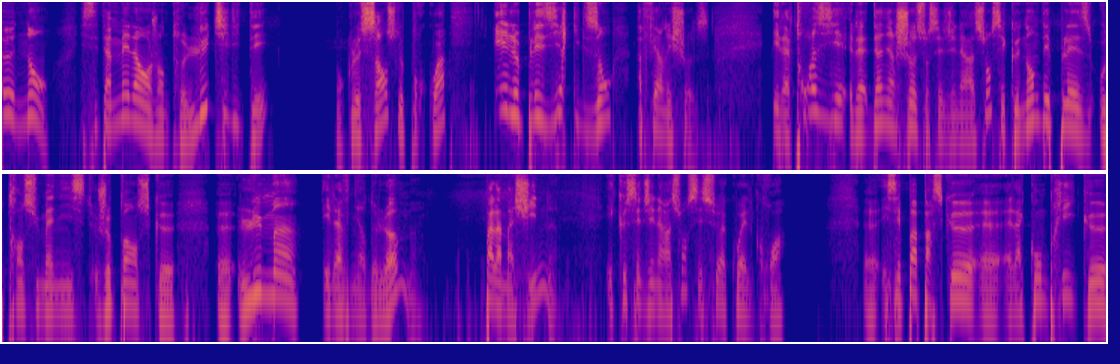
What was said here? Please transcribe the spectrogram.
Eux, non. C'est un mélange entre l'utilité, donc le sens, le pourquoi, et le plaisir qu'ils ont à faire les choses. Et la, troisième, dernière chose sur cette génération, c'est que n'en déplaise aux transhumanistes, je pense que euh, l'humain est l'avenir de l'homme, pas la machine, et que cette génération, c'est ce à quoi elle croit. Euh, et c'est pas parce que euh, elle a compris que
